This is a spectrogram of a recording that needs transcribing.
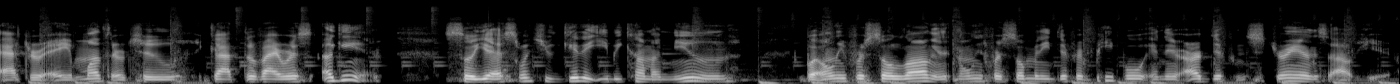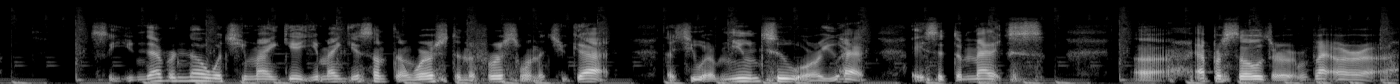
after a month or two got the virus again. So, yes, once you get it, you become immune, but only for so long and only for so many different people, and there are different strands out here. So, you never know what you might get. You might get something worse than the first one that you got, that you were immune to, or you had asymptomatics uh, episodes or, or uh,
